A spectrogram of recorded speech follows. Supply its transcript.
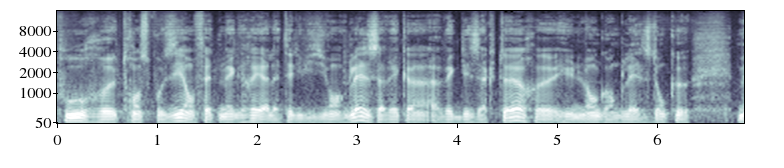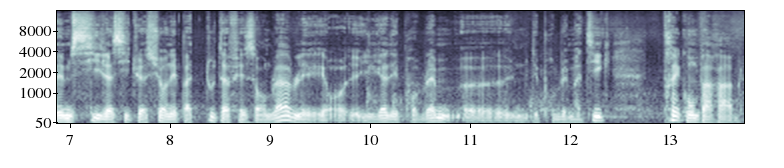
pour euh, transposer en fait Maigret à la télévision anglaise avec, avec des acteurs euh, et une langue anglaise. Donc même si la situation n'est pas tout à fait semblable, et, il y a des des problématiques très comparables.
